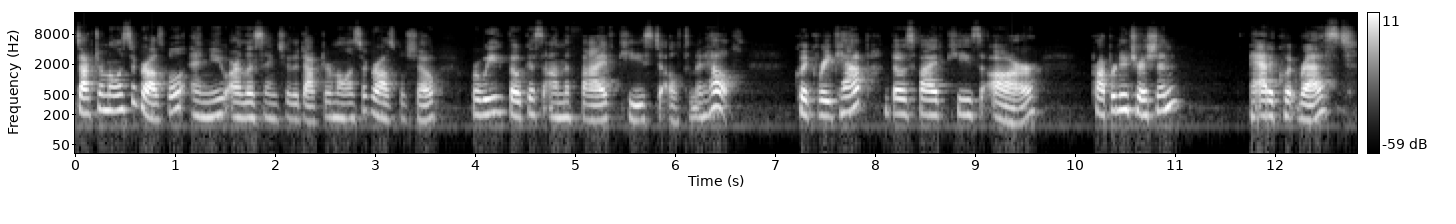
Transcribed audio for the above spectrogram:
Dr. Melissa Grosboll, and you are listening to the Dr. Melissa Grosboll Show, where we focus on the five keys to ultimate health. Quick recap those five keys are proper nutrition, adequate rest,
